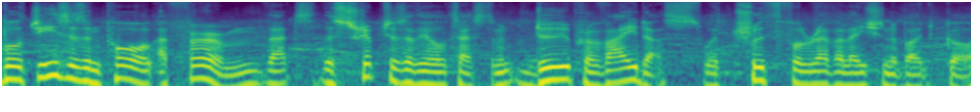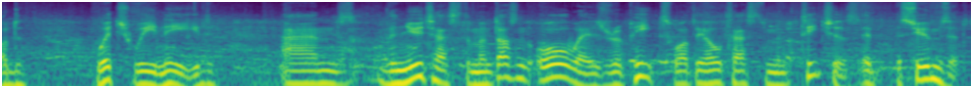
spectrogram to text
Both Jesus and Paul affirm that the scriptures of the Old Testament do provide us with truthful revelation about God, which we need, and the New Testament doesn't always repeat what the Old Testament teaches, it assumes it.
